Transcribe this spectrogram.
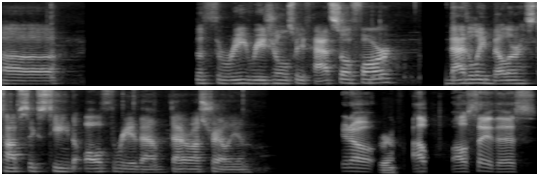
uh the three regionals we've had so far. Natalie Miller has top 16 all three of them that are Australian. You know, Sure. I'll I'll say this.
